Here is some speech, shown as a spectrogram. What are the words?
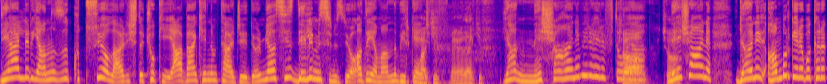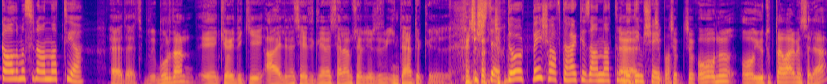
diğerleri yalnızlığı kutsuyorlar. İşte çok iyi ya ben kendim tercih ediyorum. Ya siz deli misiniz diyor. Adıyamanlı bir genç. Akif, Mehmet Akif. Ya ne şahane bir herifti o Çok, ya. çok. Ne şahane. Yani hamburgere bakarak ağlamasını anlattı ya. Evet evet. Bu- Buradan e, köydeki ailene, sevdiklerine selam söylüyoruz dedim. İnternet döküyor dedi. Çok- İşte 4-5 hafta herkese anlattım Evet, dediğim şey çok, bu. Çok çok o onu o YouTube'da var mesela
